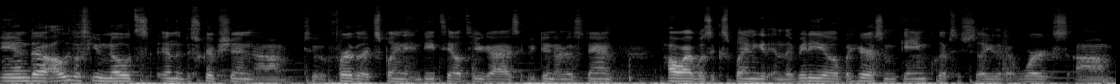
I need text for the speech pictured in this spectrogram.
And uh, I'll leave a few notes in the description um, to further explain it in detail to you guys if you didn't understand how I was explaining it in the video, but here are some game clips to show you that it works. Um,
